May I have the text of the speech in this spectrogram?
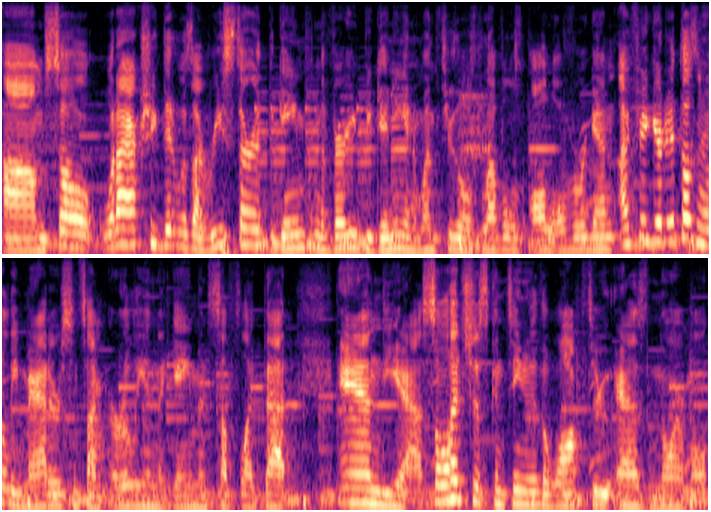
um, so what I actually did was I restarted the game from the very beginning and went through those levels all over again. I figured it doesn't really matter since I'm early in the game and stuff like that. And yeah, so let's just continue the walkthrough as normal.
